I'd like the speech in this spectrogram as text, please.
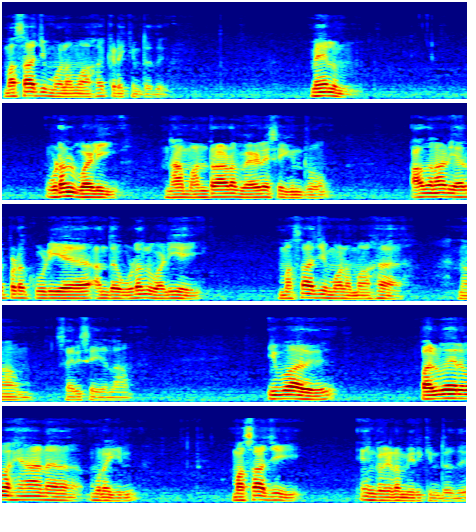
மசாஜ் மூலமாக கிடைக்கின்றது. மேலும் உடல் வலி நாம் அன்றாடம் வேலை செய்கின்றோம். அதனால் ஏற்படக்கூடிய அந்த உடல் வலியை மசாஜ் மூலமாக நாம் சரி செய்யலாம். இவ்வாறு பல்வேறு வகையான முறையில் மசாஜ் எங்களிடம் இருக்கின்றது.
